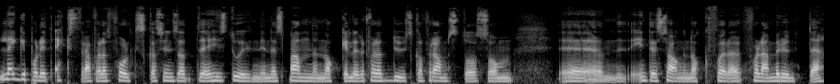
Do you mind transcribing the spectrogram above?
legge på litt ekstra for at folk skal synes at eh, historien din er spennende nok, eller for at du skal framstå som eh, interessant nok for, for dem rundt det.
